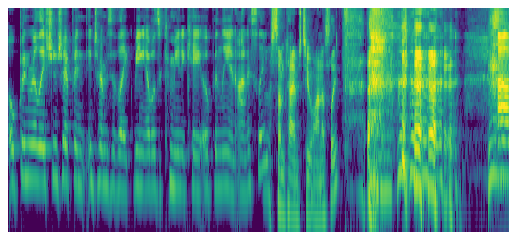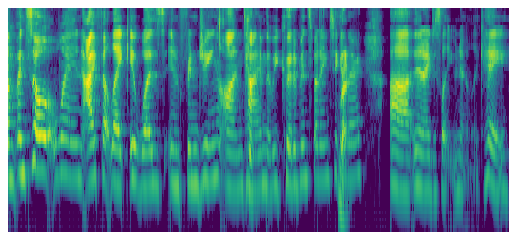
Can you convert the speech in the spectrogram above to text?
open relationship in, in terms of like being able to communicate openly and honestly. Sometimes too, honestly. Um, and so when I felt like it was infringing on time that we could have been spending together, uh, then I just let you know, like, hey,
